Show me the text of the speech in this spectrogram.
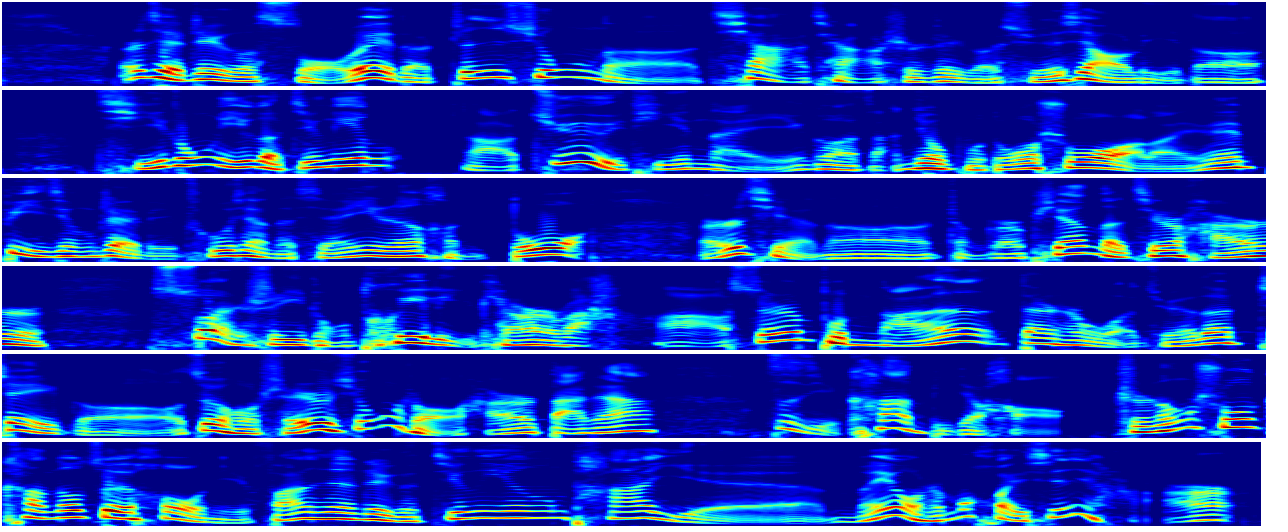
而且这个所谓的真凶呢，恰恰是这个学校里的其中一个精英啊。具体哪一个咱就不多说了，因为毕竟这里出现的嫌疑人很多。而且呢，整个片子其实还是算是一种推理片儿吧。啊，虽然不难，但是我觉得这个最后谁是凶手，还是大家自己看比较好。只能说看到最后，你发现这个精英他也没有什么坏心眼儿，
